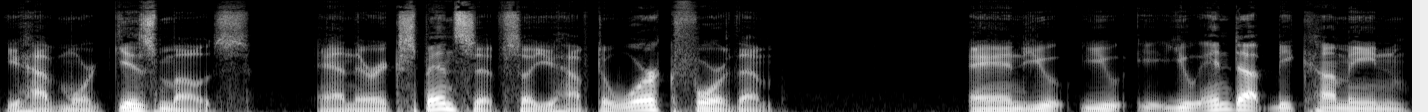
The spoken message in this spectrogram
you have more gizmos and they're expensive, so you have to work for them. And you you you end up becoming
